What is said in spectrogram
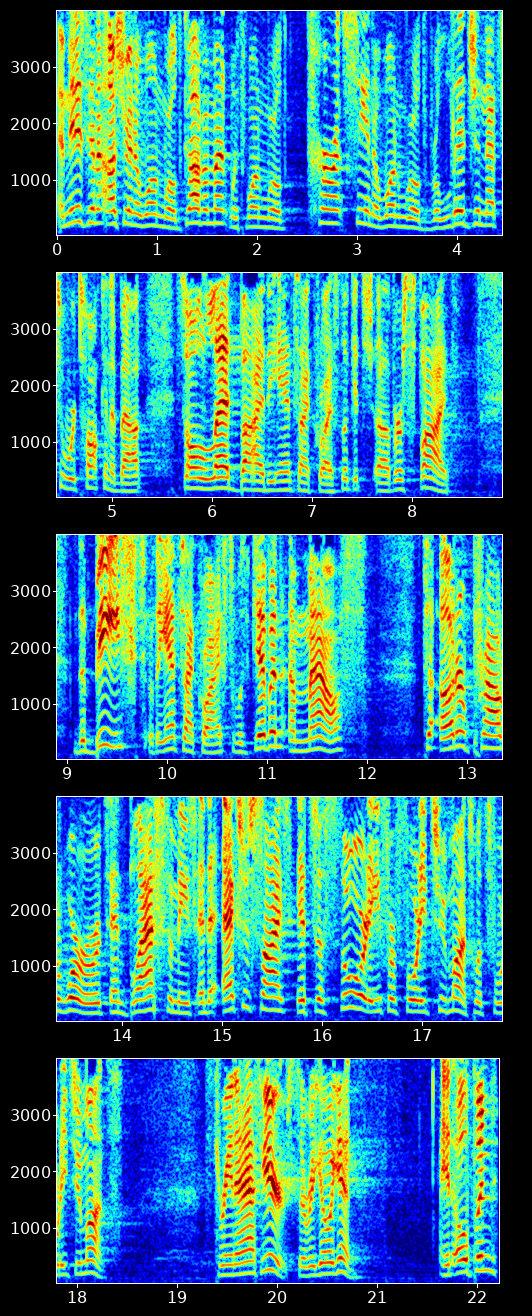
And then he's going to usher in a one world government with one world currency and a one world religion. That's who we're talking about. It's all led by the Antichrist. Look at uh, verse 5. The beast, or the Antichrist, was given a mouth to utter proud words and blasphemies and to exercise its authority for 42 months. What's 42 months? Three and a half years. There we go again. It opened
